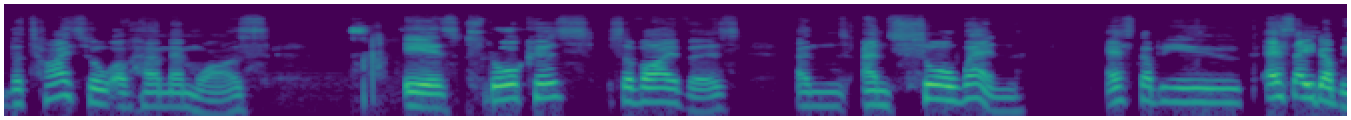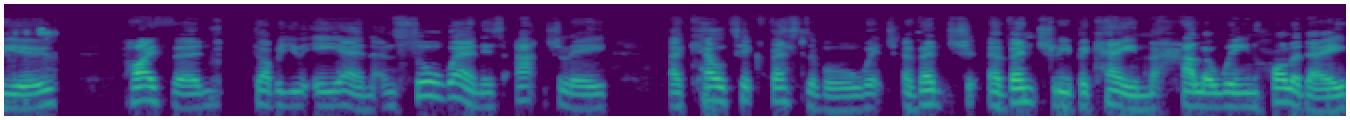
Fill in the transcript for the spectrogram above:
the title of her memoirs is "Stalkers, Survivors, and and Saw When." S W S A W hyphen W E N, and Saw When is actually a Celtic festival which eventually eventually became the Halloween holiday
